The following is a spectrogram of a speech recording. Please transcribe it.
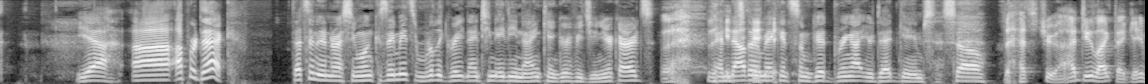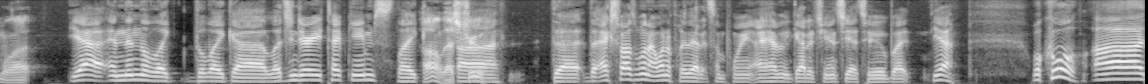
yeah. Uh, Upper Deck. That's an interesting one because they made some really great 1989 Ken Griffey Jr. cards, and now they're making some good Bring Out Your Dead games. So. That's true. I do like that game a lot. Yeah, and then the like the like uh legendary type games like Oh, that's true. uh, the the X Files one, I want to play that at some point. I haven't got a chance yet too, but yeah. Well, cool. Uh,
